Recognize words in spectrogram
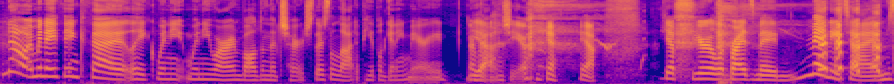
No, I mean I think that like when you when you are involved in the church, there's a lot of people getting married around yeah. you. Yeah, yeah. Yep, you're a bridesmaid many times.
